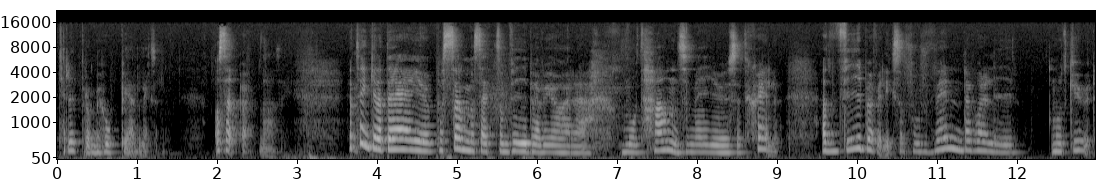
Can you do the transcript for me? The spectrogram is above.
kryper de ihop igen. Liksom. Och sen öppnar de sig. Jag tänker att det är ju på samma sätt som vi behöver göra mot han som är ljuset själv. Att vi behöver liksom få vända våra liv mot Gud.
